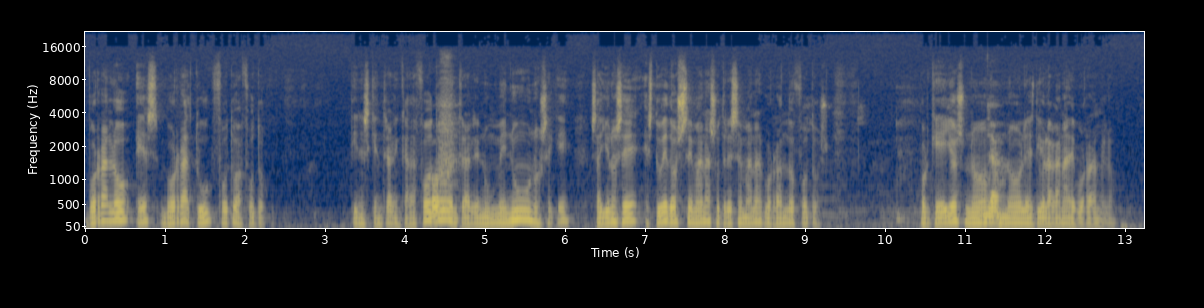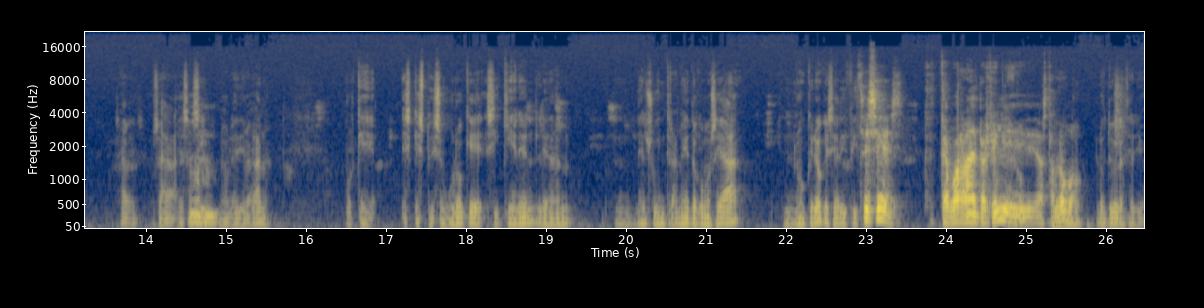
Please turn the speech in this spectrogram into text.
Bórralo es borra tu foto a foto. Tienes que entrar en cada foto, entrar en un menú, no sé qué. O sea, yo no sé, estuve dos semanas o tres semanas borrando fotos. Porque ellos no, no les dio la gana de borrármelo. ¿Sabes? O sea, es así, no les dio la gana. Porque es que estoy seguro que si quieren le dan en su intranet o como sea, no creo que sea difícil. Sí, sí, es. te borran el perfil y hasta pues luego. lo tuve que hacer yo.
